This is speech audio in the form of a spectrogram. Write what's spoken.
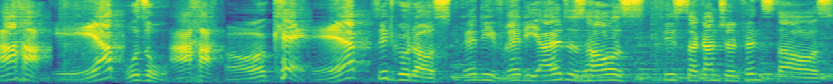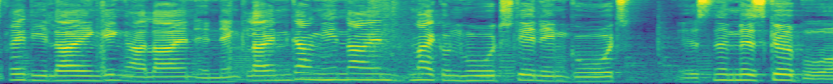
Aha. Ja. Oh so. Aha. Okay. Ja. Sieht gut aus. Freddy, Freddy, altes Haus. Sieht da ganz schön finster aus. Freddylein ging allein in den kleinen Gang hinein. Mike und Hut stehen ihm gut. Ist ne Missgeburt.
